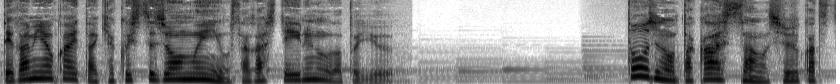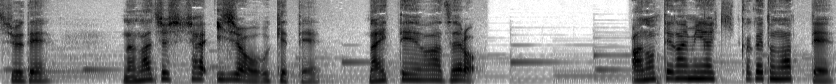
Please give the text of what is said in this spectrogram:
手紙を書いた客室乗務員を探しているのだという。当時の高橋さんは就活中で70社以上受けて内定はゼロ。あの手紙がきっかけとなって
